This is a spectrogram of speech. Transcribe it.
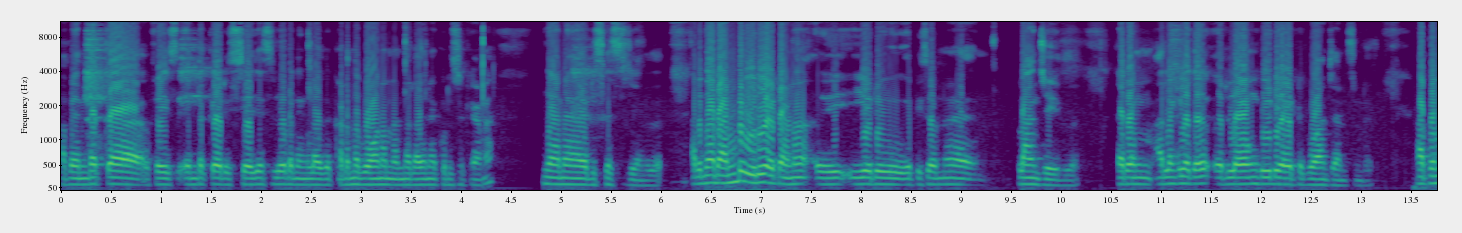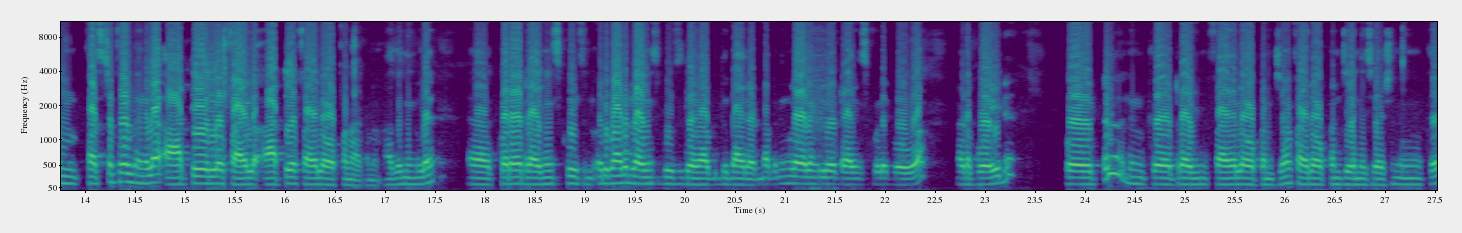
അപ്പൊ എന്തൊക്കെ ഫേസ് എന്തൊക്കെ ഒരു സ്റ്റേജസിലൂടെ നിങ്ങൾ അത് കടന്നു പോകണം എന്നുള്ളതിനെ കുറിച്ചൊക്കെയാണ് ഞാൻ ഡിസ്കസ് ചെയ്യുന്നത്. അപ്പൊ ഞാൻ രണ്ട് വീഡിയോ ആയിട്ടാണ് ഈ- ഒരു എപ്പിസോഡിനെ പ്ലാൻ ചെയ്യുന്നത്. കാര്യം അല്ലെങ്കിൽ അത് ഒരു ലോങ് വീഡിയോ ആയിട്ട് പോകാൻ ചാൻസ് ഉണ്ട്. അപ്പം ഫസ്റ്റ് ഓഫ് ഓൾ നിങ്ങൾ R T I file R T I file open ആക്കണം. അത് നിങ്ങൾ കുറെ ഡ്രൈവിംഗ് സ്കൂൾസ് ഒരുപാട് ഡ്രൈവിംഗ് സ്കൂൾസ് ദുബായിലുണ്ട് അപ്പൊ നിങ്ങൾ ഏതെങ്കിലും ഡ്രൈവിംഗ് സ്കൂളിൽ പോവുക അവിടെ പോയിട്ട് പോയിട്ട് നിങ്ങൾക്ക് ഡ്രൈവിംഗ് ഫയൽ ഓപ്പൺ ചെയ്യാം. ഫയൽ ഓപ്പൺ ചെയ്തതിന് ശേഷം നിങ്ങൾക്ക്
